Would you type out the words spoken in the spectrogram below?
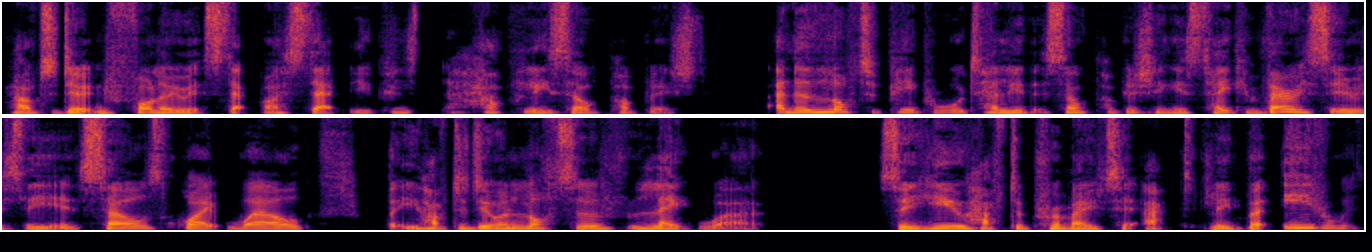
how to do it and follow it step by step, you can happily self-publish. And a lot of people will tell you that self-publishing is taken very seriously. It sells quite well, but you have to do a lot of legwork. So you have to promote it actively. But even with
